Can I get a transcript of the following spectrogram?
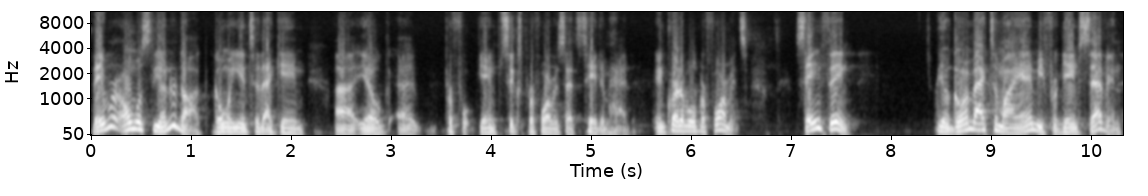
They were almost the underdog going into that game, uh, you know, uh, perfor- game six performance that Tatum had. Incredible performance. Same thing you know, going back to Miami for game seven,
